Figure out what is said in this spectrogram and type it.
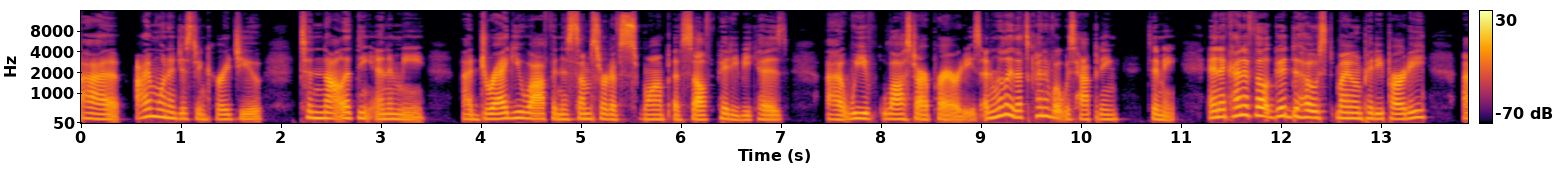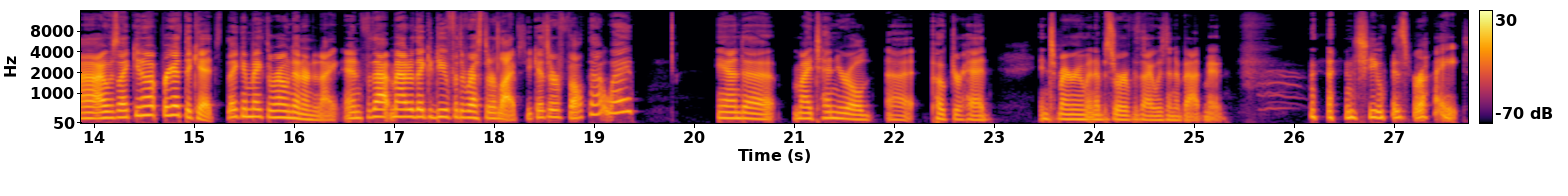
uh, I want to just encourage you to not let the enemy uh, drag you off into some sort of swamp of self pity because uh, we've lost our priorities. And really, that's kind of what was happening to me. And it kind of felt good to host my own pity party. Uh, I was like, you know what? Forget the kids. They can make their own dinner tonight. And for that matter, they could do for the rest of their lives. You guys ever felt that way? And uh, my 10 year old uh, poked her head into my room and observed that I was in a bad mood. and she was right.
